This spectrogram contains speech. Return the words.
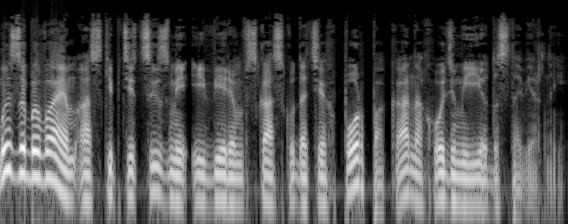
Мы забываем о скептицизме и верим в сказку до тех пор, пока находим ее достоверной.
